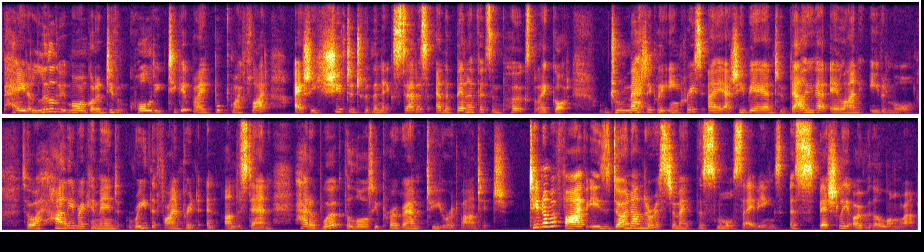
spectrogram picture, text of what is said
paid a little bit more and got a different quality ticket when I booked my flight, I actually shifted to the next status and the benefits and perks that I got dramatically increased I actually began to value that airline even more. So I highly recommend read the fine print and understand how to work the loyalty program to your advantage. Tip number five is don't underestimate the small savings, especially over the long run.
